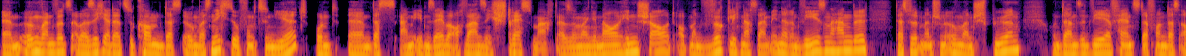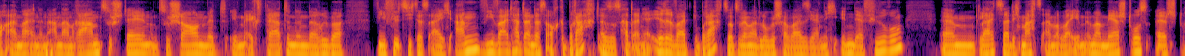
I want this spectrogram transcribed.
Ähm, irgendwann wird es aber sicher dazu kommen, dass irgendwas nicht so funktioniert und ähm, dass einem eben selber auch wahnsinnig Stress macht. Also wenn man genau hinschaut, ob man wirklich nach seinem inneren Wesen handelt, das wird man schon irgendwann spüren. Und dann sind wir ja Fans davon, das auch einmal in einen anderen Rahmen zu stellen und zu schauen mit eben Expertinnen darüber, wie fühlt sich das eigentlich an? Wie weit hat einen das auch gebracht? Also es hat einen ja irre weit gebracht, sonst wäre man logischerweise ja nicht in der Führung. Ähm, gleichzeitig macht es einem aber eben immer mehr Struss, äh, Str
